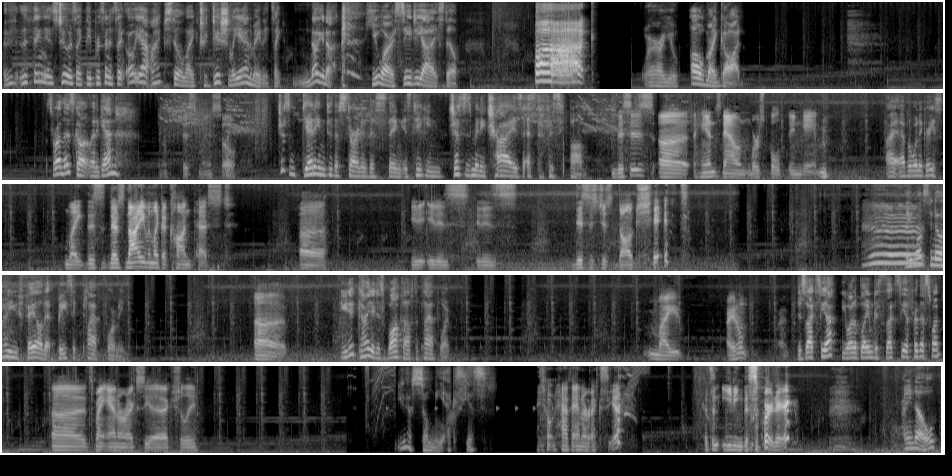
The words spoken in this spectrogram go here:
The thing is too, is like they present it's like, oh yeah, I'm still like traditionally animated. It's like, no, you're not. you are CGI still. Fuck! Where are you? Oh my god. Let's run this gauntlet again. I piss myself. Just getting to the start of this thing is taking just as many tries as the Visibomb. This is uh hands down worst bolt in game. I everyone agrees. Like this, there's not even like a contest. Uh, it, it is. It is. This is just dog shit. He wants to know how you failed at basic platforming. Uh, You did kind of just walk off the platform. my, I don't. Dyslexia? You want to blame dyslexia for this one? Uh, it's my anorexia actually. You have so many Exias. I don't have anorexia. It's an eating disorder. I know.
